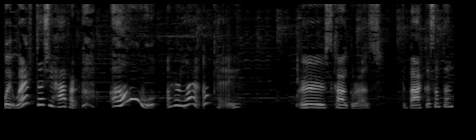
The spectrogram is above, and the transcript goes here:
Wait, where does she have her? Oh, on her left. Okay. Where's Kagura's? The back or something?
